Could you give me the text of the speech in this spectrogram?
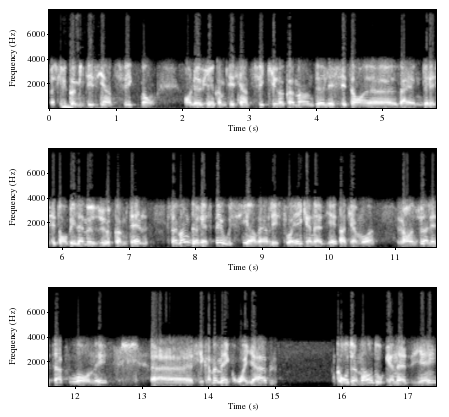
Parce que le comité scientifique, bon, on a vu un comité scientifique qui recommande de laisser, ton, euh, ben, de laisser tomber la mesure comme telle. C'est un manque de respect aussi envers les citoyens canadiens, tant qu'à moi, rendu à l'étape où on est. Euh, c'est quand même incroyable qu'on demande aux Canadiens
